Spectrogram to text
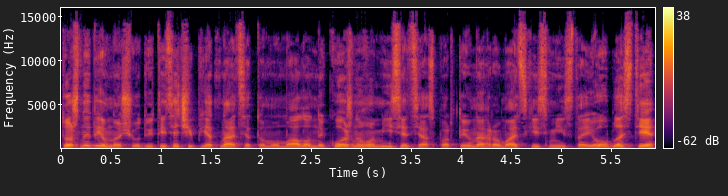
Тож не дивно, що у 2015-му мало не кожного місяця спортивна громадськість міста і області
